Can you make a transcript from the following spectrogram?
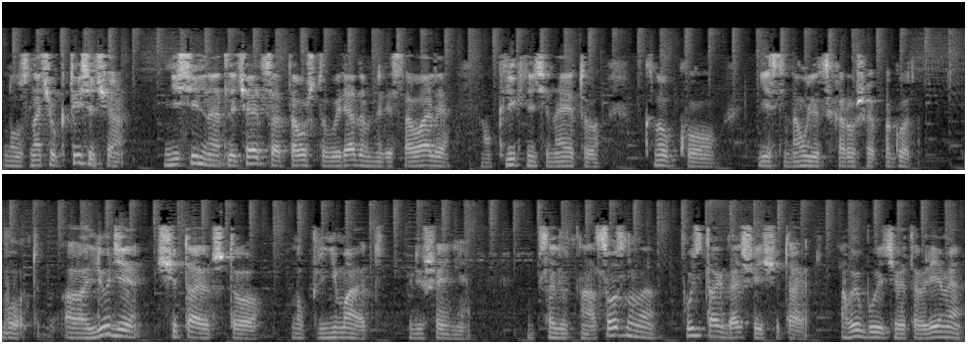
ну, значок 1000, не сильно отличается от того, что вы рядом нарисовали, кликните на эту кнопку, если на улице хорошая погода. Вот. А люди считают, что ну, принимают решения абсолютно осознанно, Пусть так дальше и считают. А вы будете в это время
